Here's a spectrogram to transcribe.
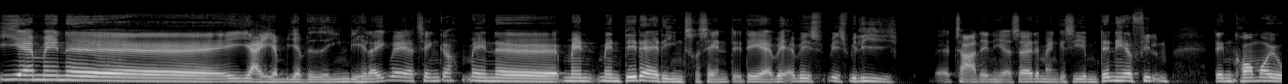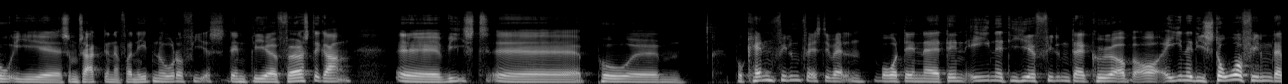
Jamen, øh, ja, jeg, jeg ved egentlig heller ikke, hvad jeg tænker, men, øh, men, men det, der er det interessante, det er, hvis, hvis vi lige øh, tager den her, så er det, man kan sige, at den her film, den kommer jo i, øh, som sagt, den er fra 1988, den bliver første gang øh, vist øh, på... Øh, på Cannes Filmfestivalen, hvor den er den en af de her film, der kører, og, og en af de store film, der,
